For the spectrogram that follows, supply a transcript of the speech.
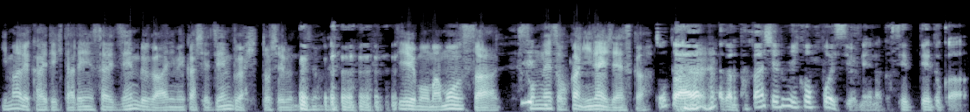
今まで書いてきた連載全部がアニメ化して全部がヒットしてるんですよね。っていう、もう、まあ、モンスター、そんなやつ他にいないじゃないですか。ちょっとあれ、だから高橋留美子っぽいですよね。なんか設定とか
